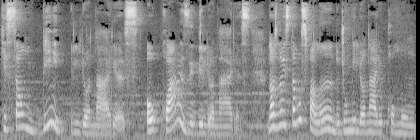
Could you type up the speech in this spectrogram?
que são bilionárias ou quase bilionárias. Nós não estamos falando de um milionário comum,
